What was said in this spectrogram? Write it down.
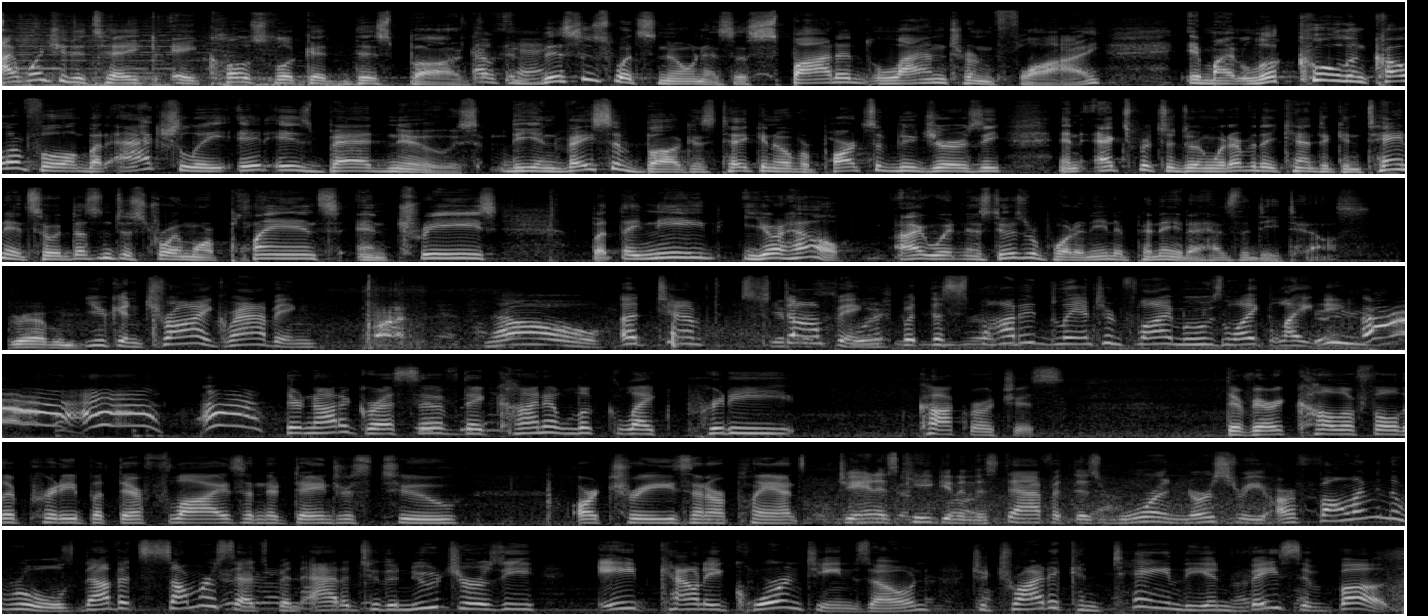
I want you to take a close look at this bug. Okay. This is what's known as a spotted lanternfly. It might look cool and colorful, but actually it is bad news. The invasive bug has taken over parts of New Jersey, and experts are doing whatever they can to contain it so it doesn't destroy more plants and trees. But they need your help. Eyewitness News reporter Nina Pineda has the details. Grab him. You can try grabbing, No. attempt stomping, but the spotted lanternfly moves like lightning. They're not aggressive. They kind of look like pretty cockroaches. They're very colorful, they're pretty, but they're flies and they're dangerous to our trees and our plants. Janice Keegan and the staff at this Warren nursery are following the rules now that Somerset's been added to the New Jersey eight county quarantine zone to try to contain the invasive bug.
